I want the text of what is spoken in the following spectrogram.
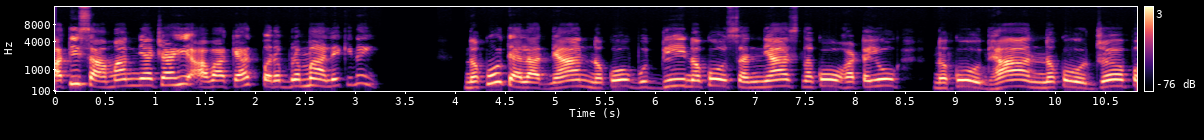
अतिसामान्याच्याही आवाक्यात परब्रह्म आले की नाही? नको त्याला ज्ञान नको बुद्धी नको संन्यास नको हटयोग नको ध्यान नको जप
